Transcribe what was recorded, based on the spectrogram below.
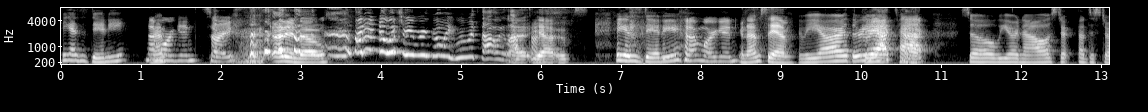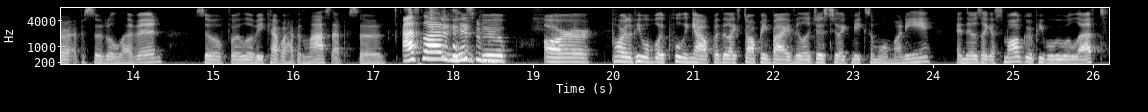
Hey guys, it's Danny. And I'm I'm- Morgan. Sorry. I didn't know. I didn't know which way we were going. We went that way last Uh, time. yeah, oops. Hey guys, it's Danny. And I'm Morgan. And I'm Sam. And we are the, The React, React Pack. Pack. So we are now start, about to start episode 11. So for a little recap, what happened last episode? Askeladd and his group are part of the people like pulling out, but they're like stopping by villages to like make some more money. And there was like a small group of people who were left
